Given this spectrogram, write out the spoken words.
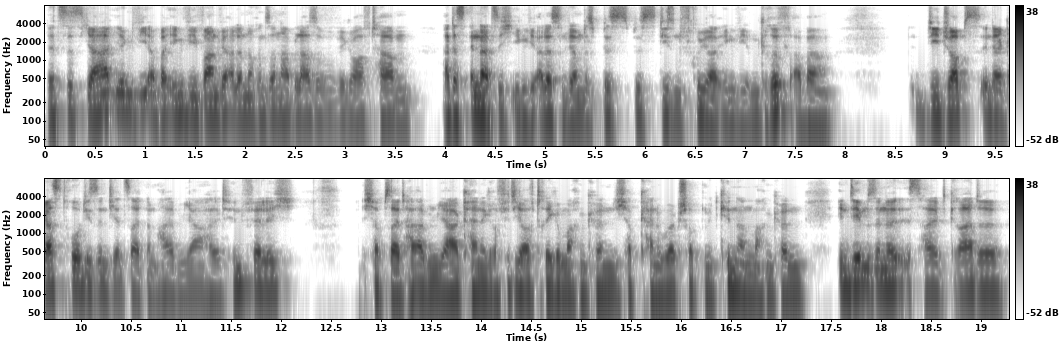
letztes Jahr irgendwie, aber irgendwie waren wir alle noch in so einer Blase, wo wir gehofft haben, ah, das ändert sich irgendwie alles und wir haben das bis, bis diesen Frühjahr irgendwie im Griff, aber die Jobs in der Gastro, die sind jetzt seit einem halben Jahr halt hinfällig. Ich habe seit halbem Jahr keine Graffiti-Aufträge machen können. Ich habe keine Workshop mit Kindern machen können. In dem Sinne ist halt gerade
